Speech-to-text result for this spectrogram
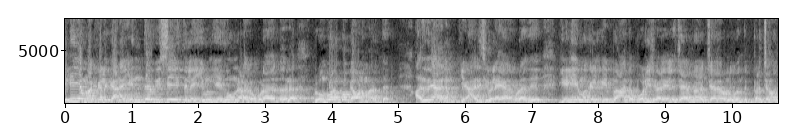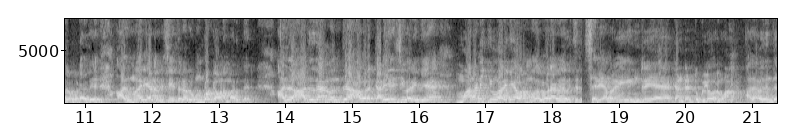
எளிய மக்களுக்கான எந்த விஷயத்திலையும் எதுவும் நடக்கக்கூடாதுன்றதில் ரொம்ப ரொம்ப கவனமாக இருந்தார். அதுதான் அதில் முக்கியம். அரிசி விலை ஏறக்கூடாது. எளிய மக்களுக்கு இப்போ அந்த போலீஸ் வேலையில் சே சேர்றவங்களுக்கு வந்து பிரச்சனை வந்துடக்கூடாது. அது மாதிரியான விஷயத்தில் ரொம்ப கவனமாக இருந்தார். அது அதுதான் வந்து அவரை கடைசி வரைக்கும் மரணிக்கும் வரைக்கும் அவரை முதல்வராகவே வச்சிருக்கு சரி அப்புறம் இன்றைய கண்டென்ட்டுக்குள்ளே வருவான் அதாவது இந்த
